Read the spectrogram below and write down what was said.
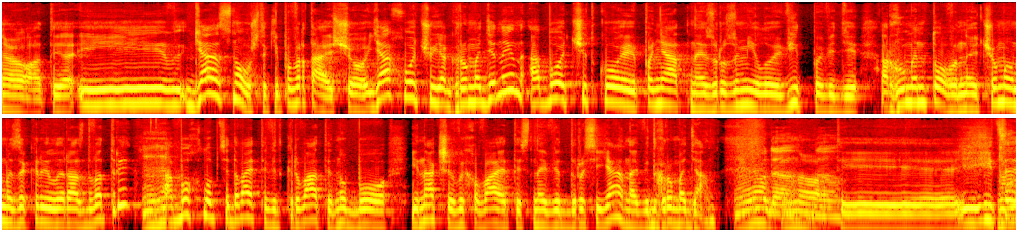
От, і я знову ж таки повертаю, що я хочу як громадянин або чіткої, понятної, зрозумілої відповіді, аргументованої, чому ми закрили раз, два, три, або хлопці, давайте відкривати, ну бо інакше ви ховаєтесь не від росіян, а від громадян. Ну да, Ну, да. от, і, і, і, це, Ну,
